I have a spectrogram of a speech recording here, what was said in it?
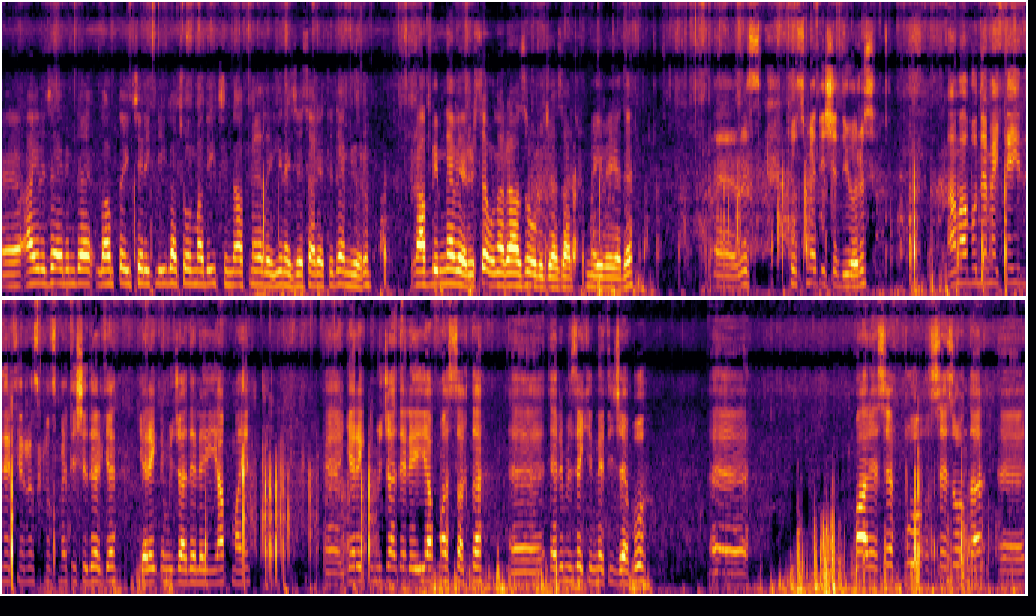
E, ayrıca elimde lambda içerikli ilaç olmadığı için de atmaya da yine cesaret edemiyorum. Rabbim ne verirse ona razı olacağız artık meyveye de. E, rızk kısmet işi diyoruz. Ama bu demek değildir ki rızk kısmet işi derken gerekli mücadeleyi yapmayın. E, gerekli mücadeleyi yapmazsak da e, elimizdeki netice bu. E, maalesef bu sezonda e,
